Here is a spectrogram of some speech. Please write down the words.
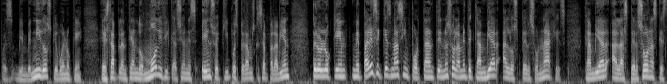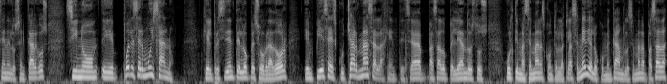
pues bienvenidos, qué bueno que está planteando modificaciones en su equipo, esperamos que sea para bien, pero lo que me parece que es más importante no es solamente cambiar a los personajes, cambiar a las personas que estén en los encargos, sino eh, puede ser muy sano que el presidente López Obrador empiece a escuchar más a la gente. Se ha pasado peleando estas últimas semanas contra la clase media, lo comentábamos la semana pasada.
